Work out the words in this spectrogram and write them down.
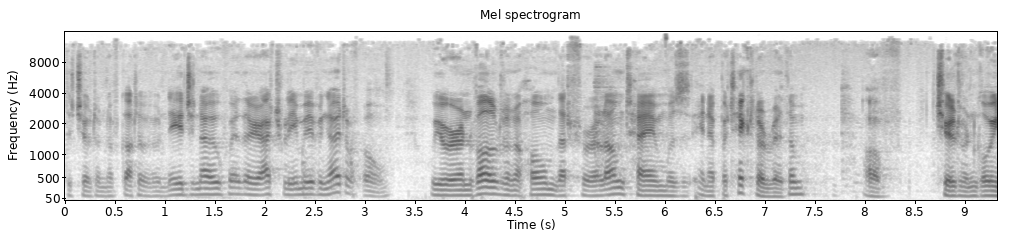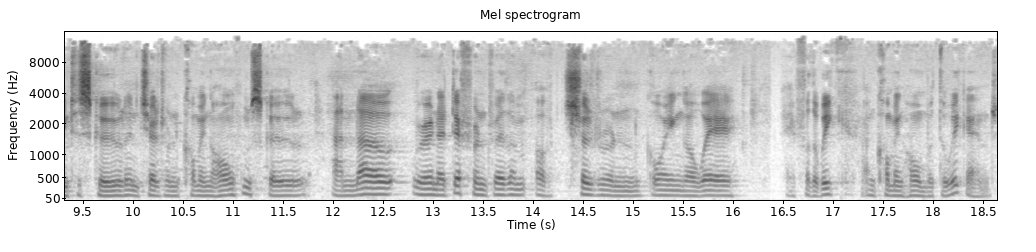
the children have got to an age now where they're actually moving out of home. We were involved in a home that for a long time was in a particular rhythm of children going to school and children coming home from school. And now we're in a different rhythm of children going away uh, for the week and coming home with the weekend.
